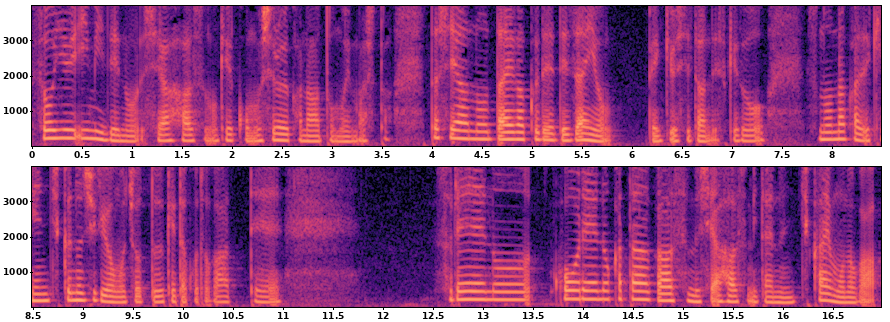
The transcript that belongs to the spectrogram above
そういう意味でのシェアハウスも結構面白いかなと思いました。私あの大学でデザインを勉強してたんですけどその中で建築の授業もちょっと受けたことがあってそれの高齢の方が住むシェアハウスみたいのに近いものが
